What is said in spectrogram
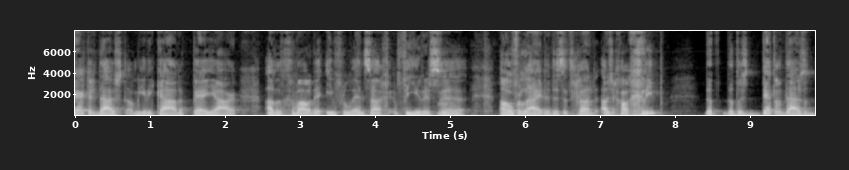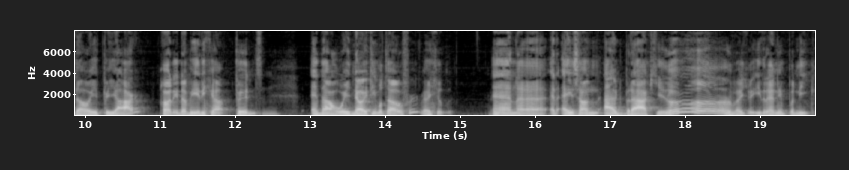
30.000 Amerikanen per jaar aan het gewone influenza-virus eh, overlijden. Dus het is gewoon, als je gewoon griep, dat, dat is 30.000 doden per jaar. Gewoon in Amerika, punt. En daar hoor je nooit iemand over, weet je. En, eh en één zo'n uitbraakje, oh, weet je, iedereen in paniek.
